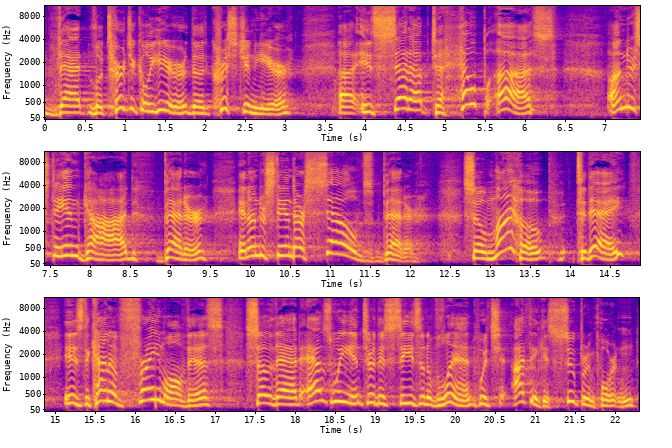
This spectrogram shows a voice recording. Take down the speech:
that liturgical year, the Christian year, uh, is set up to help us understand God better and understand ourselves better. So, my hope today is to kind of frame all this so that as we enter this season of Lent, which I think is super important,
